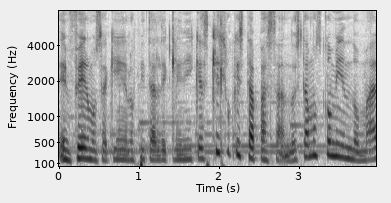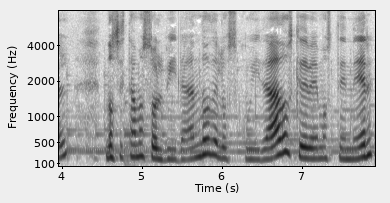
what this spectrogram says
enfermos aquí en el Hospital de Clínicas, ¿qué es lo que está pasando? ¿Estamos comiendo mal? ¿Nos estamos olvidando de los cuidados que debemos tener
